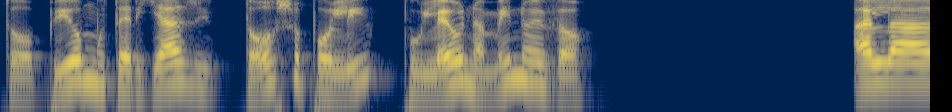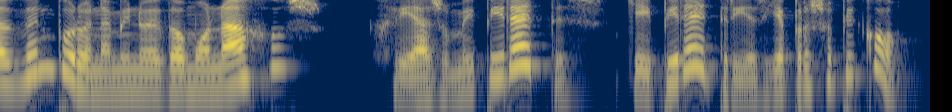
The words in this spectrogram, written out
το οποίο μου ταιριάζει τόσο πολύ που λέω να μείνω εδώ. Αλλά δεν μπορώ να μείνω εδώ μονάχος. Χρειάζομαι υπηρέτε και υπηρέτριε για προσωπικό.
